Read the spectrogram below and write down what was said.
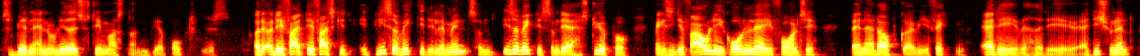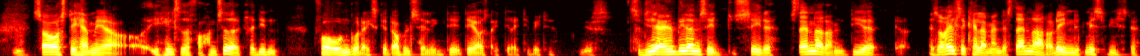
så bliver den annulleret i systemet også, når den bliver brugt. Yes. Og det, og det, er, faktisk, det er faktisk et, et lige så vigtigt element, som, lige så vigtigt som det er at have styr på, man kan sige det faglige grundlag i forhold til, hvordan er det opgør vi effekten? Er det, hvad hedder det, additionelt? Mm. Så også det her med at i hele tiden få håndteret kreditten, for at undgå, at der ikke skal dobbelttælling, det, det er også rigtig, rigtig vigtigt. Yes. Så de der vil set, se det standarder, de er, altså reelt set kalder man det standarder, og det er egentlig lidt misvisende,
